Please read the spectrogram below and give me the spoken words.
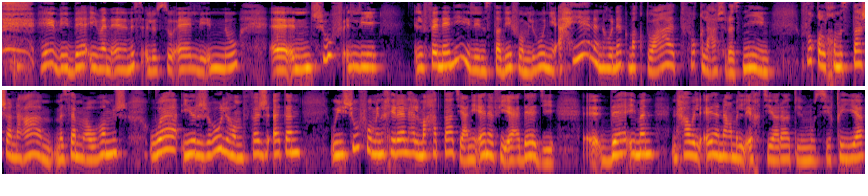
هذه دائما نسأل السؤال لأنه آه، نشوف اللي الفنانين اللي نستضيفهم لهوني أحيانا هناك مقطوعات فوق العشر سنين فوق ال 15 عام ما سمعوهمش ويرجعوا لهم فجأة ويشوفوا من خلال هالمحطات. يعني أنا في إعدادي آه، دائما نحاول أنا نعمل الاختيارات الموسيقية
